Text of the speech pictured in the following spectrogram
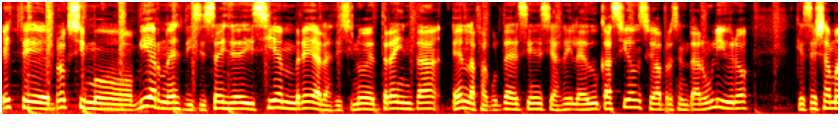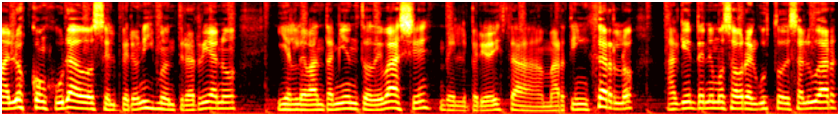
Este próximo viernes 16 de diciembre a las 19.30 en la Facultad de Ciencias de la Educación se va a presentar un libro que se llama Los Conjurados, el peronismo entrerriano y el levantamiento de Valle del periodista Martín Gerlo, a quien tenemos ahora el gusto de saludar,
